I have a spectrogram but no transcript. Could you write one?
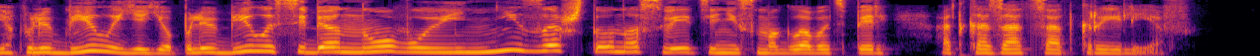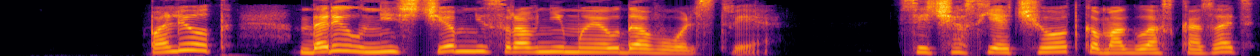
Я полюбила ее, полюбила себя новую и ни за что на свете не смогла бы теперь отказаться от крыльев. Полет дарил ни с чем не сравнимое удовольствие. Сейчас я четко могла сказать,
